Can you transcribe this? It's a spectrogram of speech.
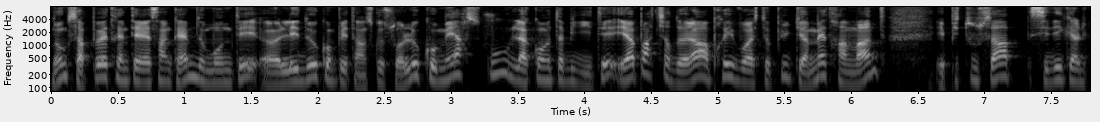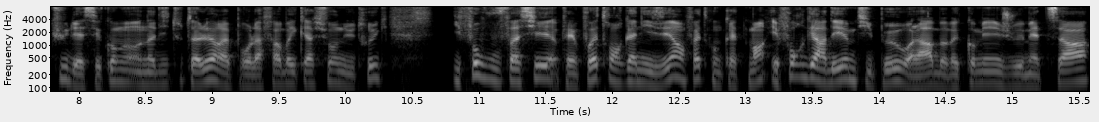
Donc ça peut être intéressant quand même de monter euh, les deux compétences, que ce soit le commerce ou la comptabilité. Et à partir de là, après, il ne vous reste plus qu'à mettre en vente. Et puis tout ça, c'est des calculs. C'est comme on a dit tout à l'heure, et pour la fabrication du truc, il faut que vous fassiez, enfin, il faut être organisé en fait concrètement. Il faut regarder un petit peu, voilà, bah, bah, combien je vais mettre ça,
